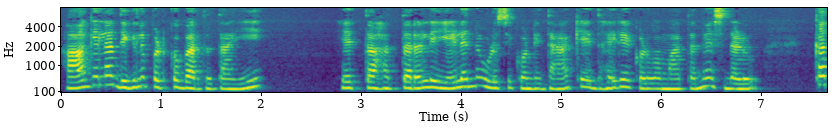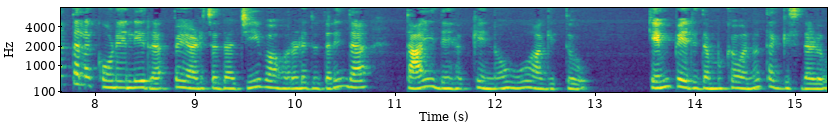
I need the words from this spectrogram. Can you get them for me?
ಹಾಗೆಲ್ಲ ದಿಗಿಲು ಪಟ್ಕೋಬಾರ್ದು ತಾಯಿ. ಹೆತ್ತ ಹತ್ತರಲ್ಲಿ ಏಳನ್ನು ಉಳಿಸಿಕೊಂಡಿದ್ದ ಆಕೆ ಧೈರ್ಯ ಕೊಡುವ ಮಾತನ್ನು ಎಸೆದಳು. ಕತ್ತಲ ಕೋಣೆಯಲ್ಲಿ ರಪ್ಪೆಯಾಡಿಸದ ಜೀವ ಹೊರಡಿದುದರಿಂದ ತಾಯಿ ದೇಹಕ್ಕೆ ನೋವು ಆಗಿತ್ತು. ಕೆಂಪೇರಿದ ಮುಖವನ್ನು ತಗ್ಗಿಸಿದಳು.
